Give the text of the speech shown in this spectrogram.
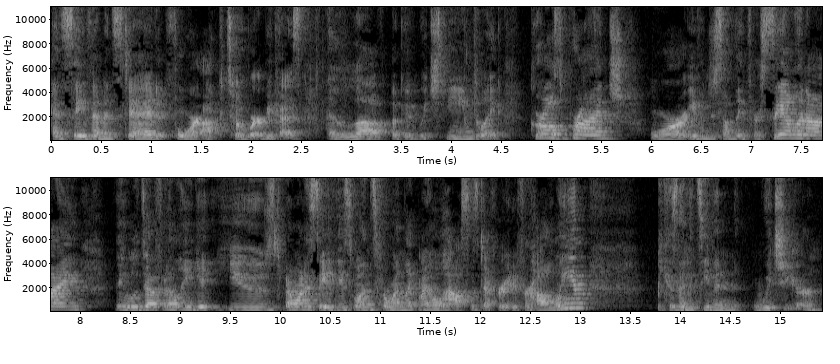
and save them instead for October because I love a good witch themed like girls brunch or even just something for Sale and I. They will definitely get used. But I want to save these ones for when like my whole house is decorated for Halloween because then it's even witchier.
